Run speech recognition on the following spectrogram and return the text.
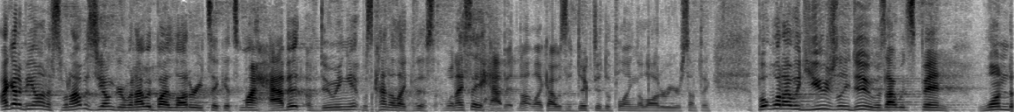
I gotta be honest, when I was younger, when I would buy lottery tickets, my habit of doing it was kind of like this. When I say habit, not like I was addicted to playing the lottery or something, but what I would usually do was I would spend $1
